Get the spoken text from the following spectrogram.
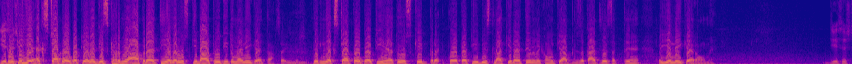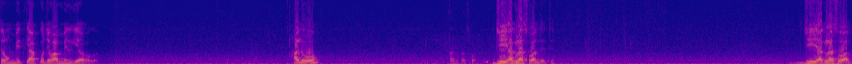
क्योंकि ये एक्स्ट्रा प्रॉपर्टी अगर जिस घर में आप रहती है अगर उसकी बात होती तो मैं नहीं कहता। सही लेकिन ये एक्स्ट्रा प्रॉपर्टी है तो उसके प्रॉपर्टी बीस लाख की रहते हुए मैं कहूँ कि आप जक़ात ले सकते हैं। मैं ये नहीं कह रहा हूँ मैं। जी सिस्टर उम्मीद कि आपको जवाब मिल गया होगा। हेलो? अगला सवाल। जी अगला सवाल लेते हैं। जी अगला सवाल।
